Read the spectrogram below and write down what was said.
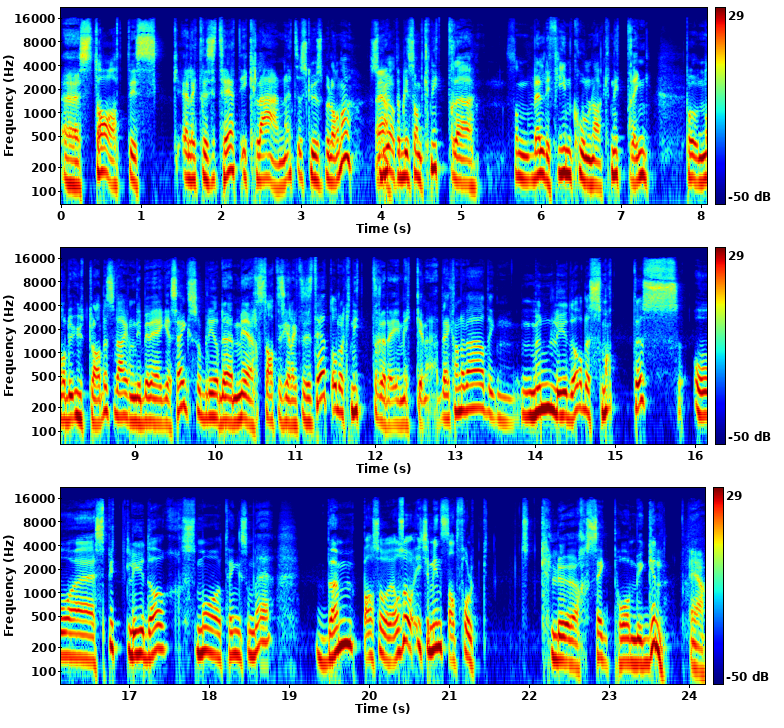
eh, statisk elektrisitet i klærne til skuespillerne, som Ja. gjør at det blir sånn knitre, sånn veldig finkona knitring. På, når det utlades, hver gang de beveger seg, så blir det mer statisk elektrisitet, og da knitrer det i mikkene. Det kan det være det, munnlyder, det smattes, og eh, spyttlyder, små ting som det. Bump, altså, og ikke minst at folk klør seg på myggen. Ja,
